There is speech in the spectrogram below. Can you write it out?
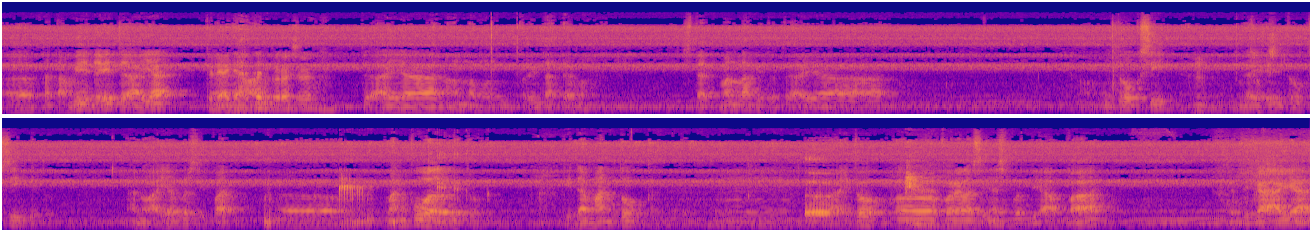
Eh, katami deui teu aya Tidak ajarkan ke Rasul. teu aya naon lamun perintah teh mah statement lah gitu teu aya instruksi. Hmm. dari instruksi gitu. Anu ayah bersifat eh, mankul gitu. Tidak mantuk. Gitu. nah itu eh, korelasinya seperti apa? Ketika ayah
